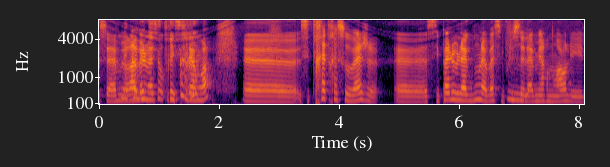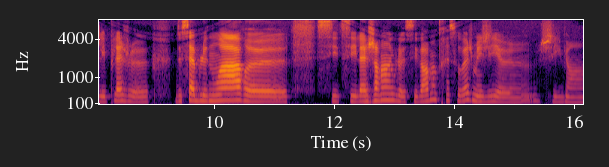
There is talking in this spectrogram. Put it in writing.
ça me rappelle ma petite presqu'île à moi. c'est très très sauvage. C'est pas le lagon là-bas, c'est plus mm. la mer Noire, les, les plages de sable noir c'est la jungle, c'est vraiment très sauvage, mais j'ai euh, eu un.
